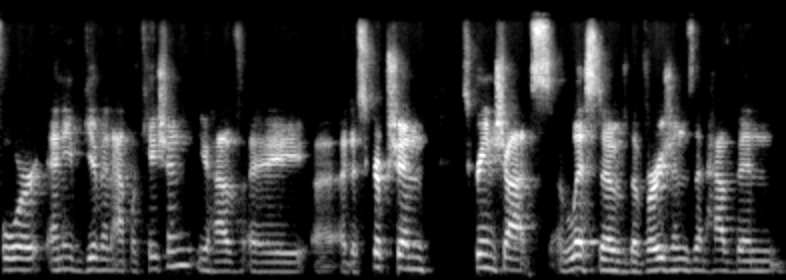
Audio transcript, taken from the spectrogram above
for any given application, you have a, a description, screenshots, a list of the versions that have been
